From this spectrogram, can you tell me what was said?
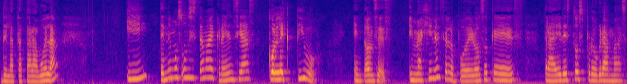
de la tatarabuela. Y tenemos un sistema de creencias colectivo. Entonces, imagínense lo poderoso que es traer estos programas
